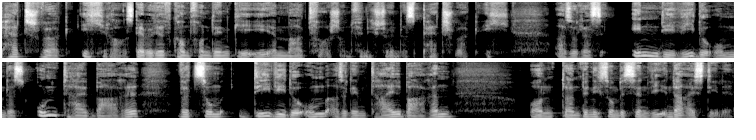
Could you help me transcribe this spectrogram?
Patchwork-Ich raus. Der Begriff kommt von den GEM-Marktforschern. Finde ich schön, das Patchwork-Ich. Also das Individuum, das Unteilbare, wird zum Dividuum, also dem Teilbaren. Und dann bin ich so ein bisschen wie in der Eisdiele.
